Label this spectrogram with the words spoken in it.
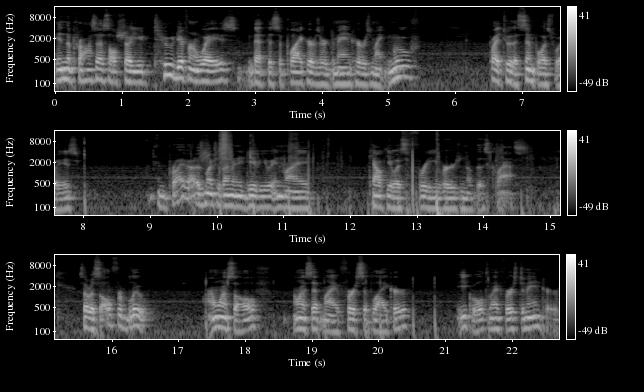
in the process, I'll show you two different ways that the supply curves or demand curves might move. Probably two of the simplest ways. And probably about as much as I'm going to give you in my calculus free version of this class. So to solve for blue, I want to solve I want to set my first supply curve equal to my first demand curve.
